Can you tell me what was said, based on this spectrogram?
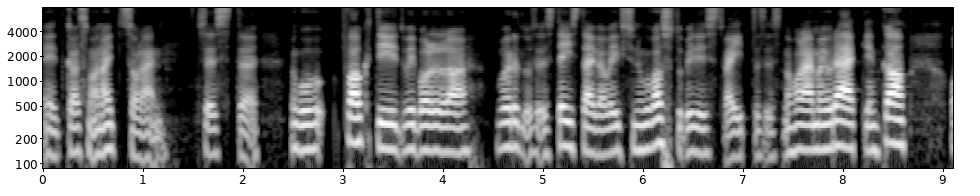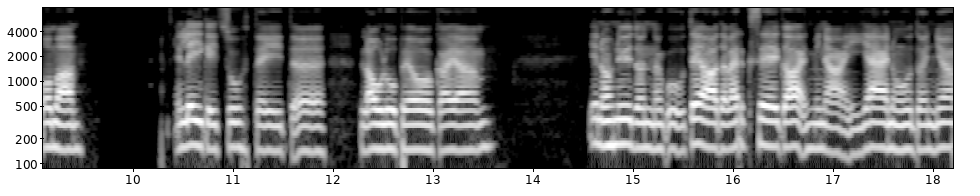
et kas ma nats olen, sest äh, nagu faktid võib-olla võrdluses teistega võiks ju nagu vastupidist väita, sest noh, oleme ju rääkinud ka oma leigeid suhteid äh, laulupeoga ja ja noh, nüüd on nagu teada värk see ka, et mina ei jäänud, on ju,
